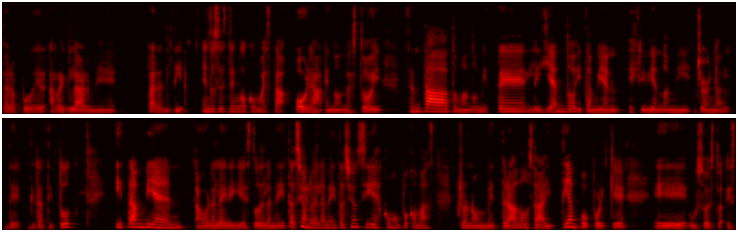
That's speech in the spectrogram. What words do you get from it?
para poder arreglarme para el día. Entonces tengo como esta hora en donde estoy sentada tomando mi té, leyendo y también escribiendo en mi journal de gratitud. Y también ahora le agregué esto de la meditación. Lo de la meditación sí es como un poco más cronometrado, o sea, hay tiempo porque eh, uso esto, es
